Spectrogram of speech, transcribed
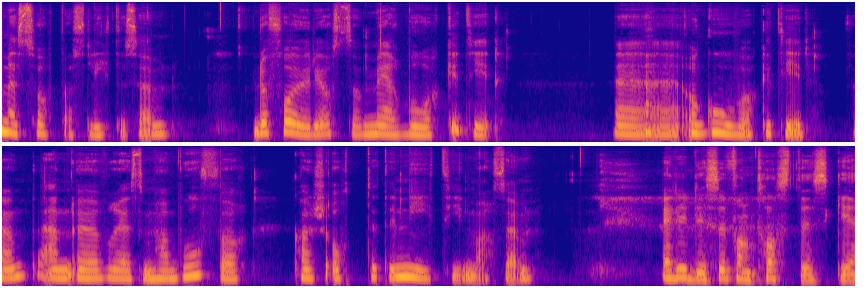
med såpass lite søvn. Da får jo de også mer våketid, eh, og god våketid, sant? enn øvrige som har behov for kanskje åtte til ni timer søvn. Er det disse fantastiske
